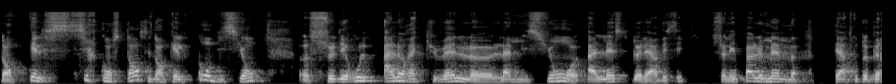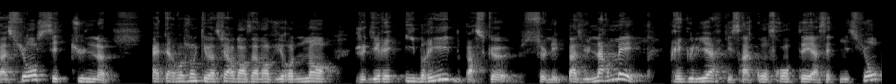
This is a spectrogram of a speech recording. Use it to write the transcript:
dans quelles circonstances et dans quelles conditions euh, se déroule à l'heure actuelle euh, la mission à l'est de l'RDC. Ce n'est pas le même théâtre d'opération, c'est une intervention qui va se faire dans un environnement, je dirais, hybride, parce que ce n'est pas une armée régulière qui sera confrontée à cette mission,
